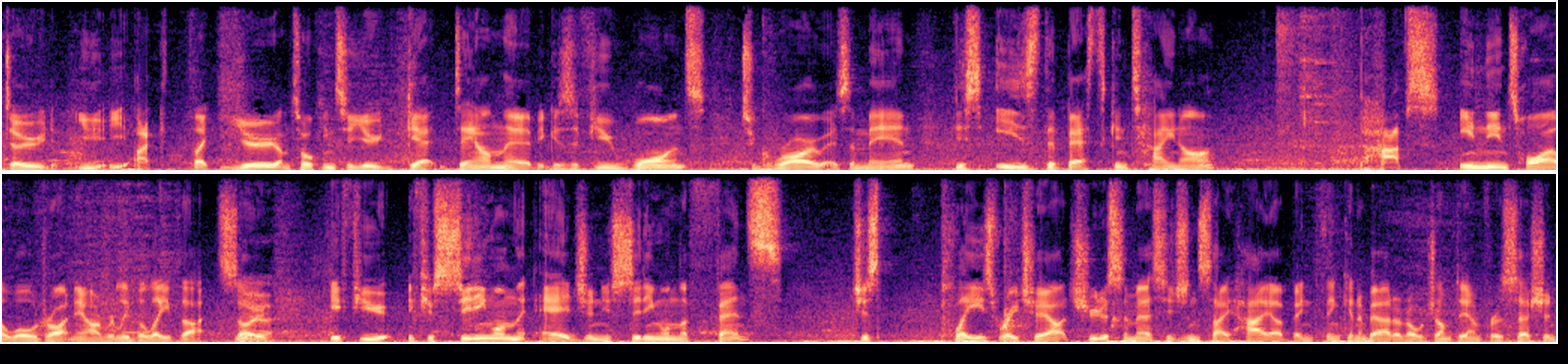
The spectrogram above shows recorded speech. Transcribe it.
Dude, you, I, like you. I'm talking to you. Get down there because if you want to grow as a man, this is the best container perhaps in the entire world right now. I really believe that. So Yeah. If you if you're sitting on the edge and you're sitting on the fence, just please reach out, shoot us a message and say, "Hey, I've been thinking about it. I'll jump down for a session."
